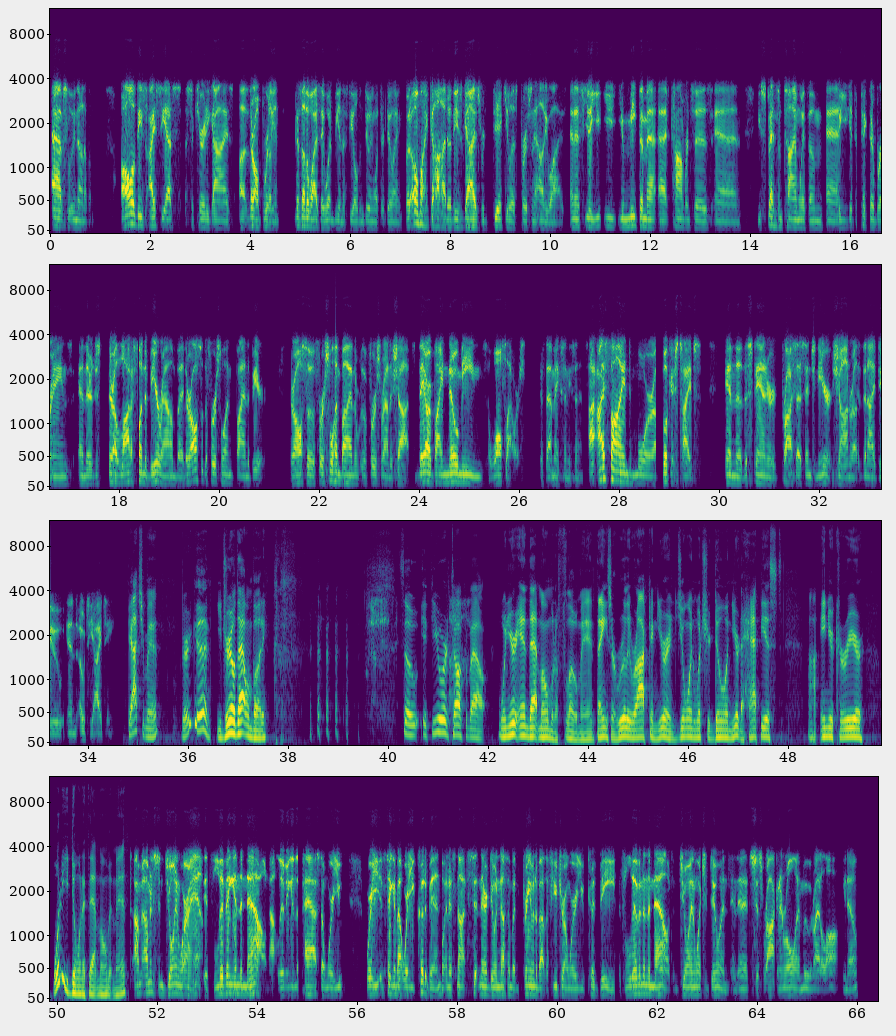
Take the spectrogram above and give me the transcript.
Absolutely none of them. All of these ICS security guys, uh, they're all brilliant because otherwise they wouldn't be in the field and doing what they're doing. But oh my God, are these guys ridiculous personality wise? And it's you know you you, you meet them at, at conferences and you spend some time with them and you get to pick their brains and they're just they're a lot of fun to be around. But they're also the first one buying the beer. They're also the first one buying the, the first round of shots. They are by no means wallflowers, if that makes any sense. I, I find more bookish types in the, the standard process engineer genre than I do in OTIT. Gotcha, man. Very good. You drilled that one, buddy. so, if you were to talk about when you're in that moment of flow, man, things are really rocking. You're enjoying what you're doing. You're the happiest uh, in your career. What are you doing at that moment, man? I'm, I'm just enjoying where I am. It's living in the now, not living in the past on where you where you thinking about where you could have been and it's not sitting there doing nothing but dreaming about the future and where you could be. It's living in the now it's enjoying what you're doing and, and it's just rocking and rolling and moving right along you know?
